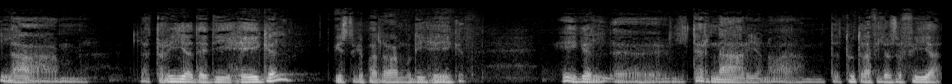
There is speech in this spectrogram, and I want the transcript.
La, la triade di Hegel, visto che parlavamo di Hegel, Hegel, eh, il ternario, no? tutta la filosofia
